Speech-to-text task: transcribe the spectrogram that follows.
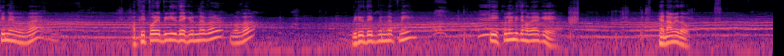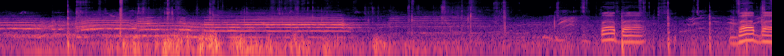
শুনে বাবা। আপনি পরে ভিডিও দেখবেন না আবার, বাবা? ভিডিও দেখবেন না আপনি? কি, খুলে নিতে হবে আগে? হ্যাঁ নামে দাও। বাবা বাবা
